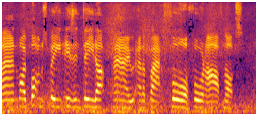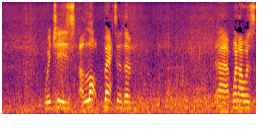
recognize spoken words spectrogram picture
and my bottom speed is indeed up now at about four four and a half knots which is a lot better than uh, when I was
